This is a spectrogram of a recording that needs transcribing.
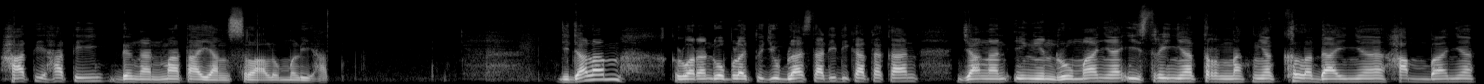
hati-hati dengan mata yang selalu melihat. Di dalam Keluaran 17 tadi dikatakan jangan ingin rumahnya, istrinya, ternaknya, keledainya, hambanya.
